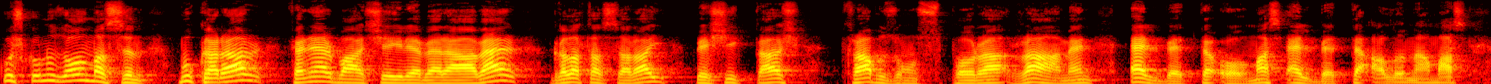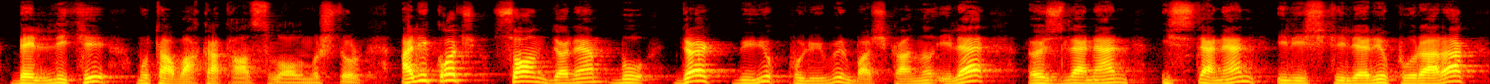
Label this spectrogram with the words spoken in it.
Kuşkunuz olmasın bu karar Fenerbahçe ile beraber Galatasaray, Beşiktaş, Trabzonspor'a rağmen elbette olmaz, elbette alınamaz. Belli ki mutabakat hasıl olmuştur. Ali Koç son dönem bu dört büyük kulübün başkanı ile özlenen, istenen ilişkileri kurarak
